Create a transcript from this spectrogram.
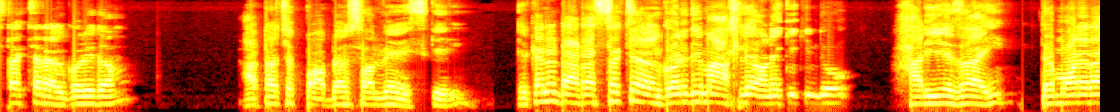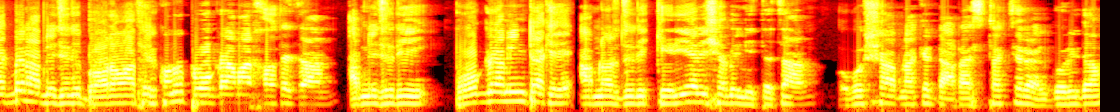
স্ট্রাকচার অ্যালগোরিদম আরটা হচ্ছে প্রবলেম সলভিং স্কিল এখানে ডাটা স্ট্রাকচার অ্যালগোরিদমে আসলে অনেকে কিন্তু হারিয়ে যায়। তো মনে রাখবেন, আপনি যদি বড় মাফের কোনো প্রোগ্রামার হতে চান, আপনি যদি প্রোগ্রামিংটাকে আপনার যদি কেরিয়ার হিসাবে নিতে চান, অবশ্যই আপনাকে ডাটা স্ট্রাকচার অ্যালগোরিদম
